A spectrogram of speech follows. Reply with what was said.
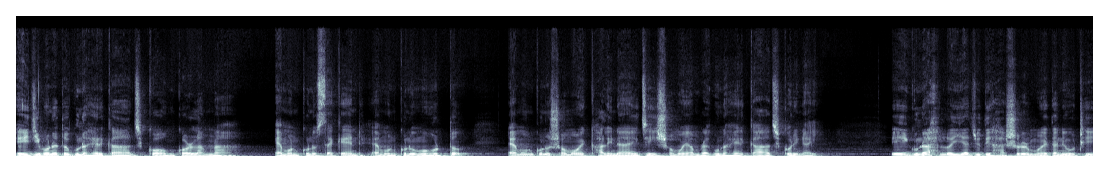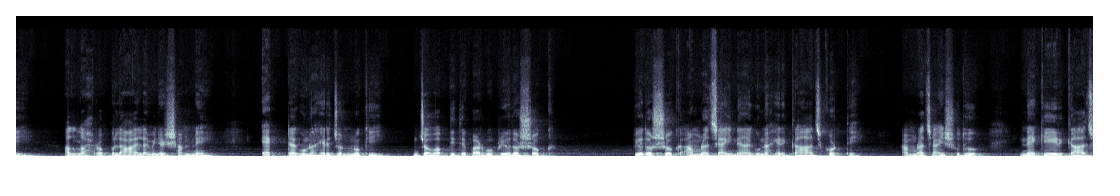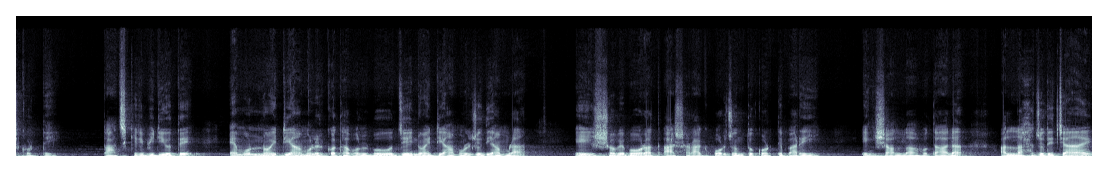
এই জীবনে তো গুনাহের কাজ কম করলাম না। এমন কোনো সেকেন্ড, এমন কোনো মুহূর্ত, এমন কোনো সময় খালি নাই যেই সময় আমরা গুনাহের কাজ করি নাই। এই গুনাহ লইয়া যদি হাসরের ময়দানে উঠি, আল্লাহ রব্বুল্লা আলমিনের সামনে একটা গুনাহের জন্য কি জবাব দিতে পারব প্রিয় দর্শক? প্রিয় দর্শক, আমরা চাই না গুনাহের কাজ করতে, আমরা চাই শুধু নেকের কাজ করতে। তো আজকের ভিডিওতে এমন নয়টি আমলের কথা বলব, যেই নয়টি আমল যদি আমরা এই সবে বরাত আসার আগ পর্যন্ত করতে পারি, ইনশাআল্লাহ তাআলা আল্লাহ যদি চায়,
